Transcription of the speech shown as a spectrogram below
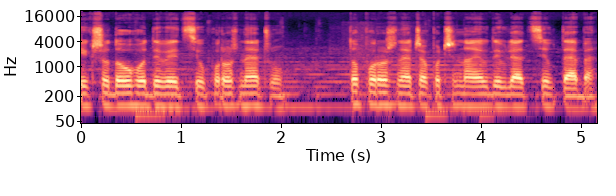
якщо довго дивитися в порожнечу, то порожнеча починає вдивлятися в тебе.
